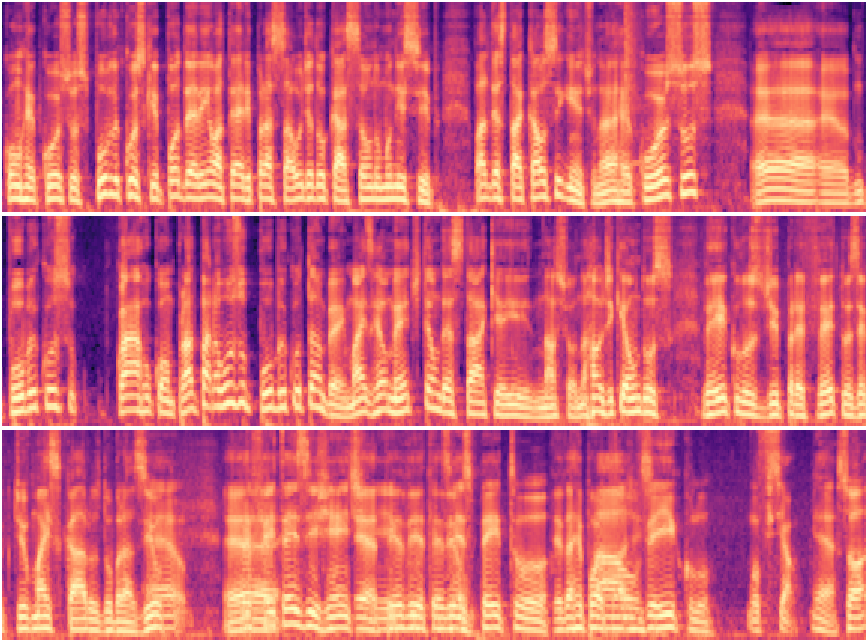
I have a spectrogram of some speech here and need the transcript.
com recursos públicos que poderiam até ir para a saúde e educação no município. Vale destacar o seguinte, né? Recursos é, é, públicos carro comprado para uso público também, mas realmente tem um destaque aí nacional de que é um dos veículos de prefeito executivo mais caros do Brasil. É, o é, prefeito é exigente. É, teve, teve respeito teve a reportagem, ao veículo oficial. É, só,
